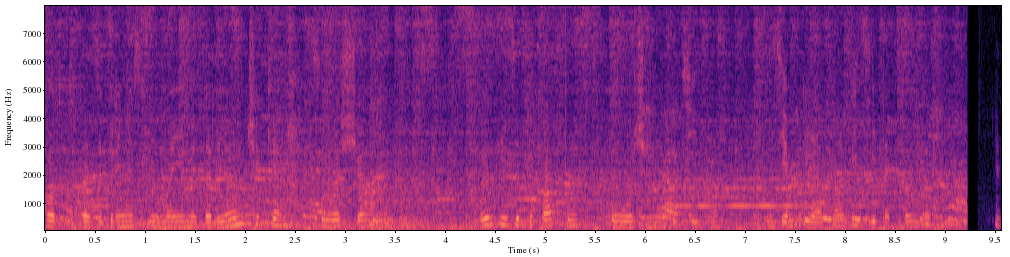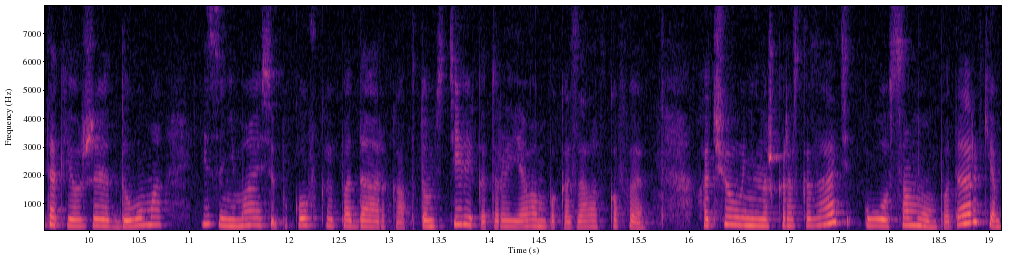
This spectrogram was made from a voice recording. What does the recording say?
Вот, кстати, принесли мои медальончики с овощами. Выглядит и пахнет очень аппетитно. Всем приятного аппетита, кто ест. Итак, я уже дома и занимаюсь упаковкой подарка в том стиле, который я вам показала в кафе. Хочу немножко рассказать о самом подарке.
